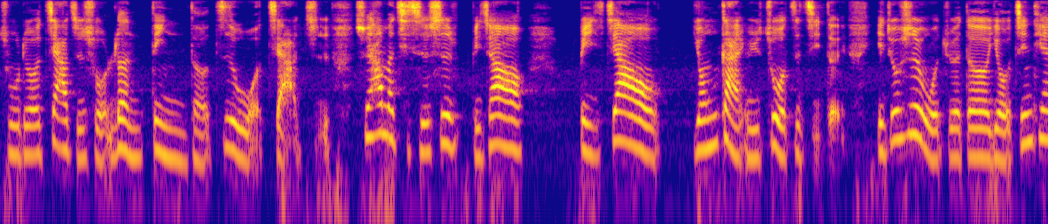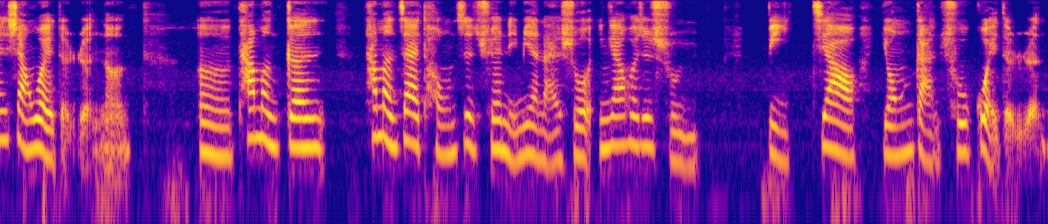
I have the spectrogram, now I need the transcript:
主流价值所认定的自我价值，所以他们其实是比较比较。勇敢于做自己的，也就是我觉得有今天相位的人呢，嗯、他们跟他们在同志圈里面来说，应该会是属于比较勇敢出柜的人，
